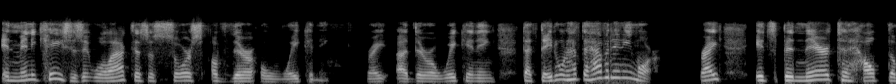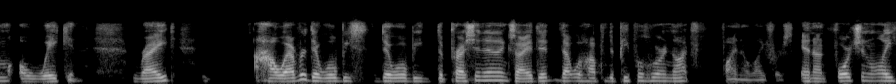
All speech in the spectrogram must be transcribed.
In many cases, it will act as a source of their awakening right? Uh, their awakening that they don't have to have it anymore right? It's been there to help them awaken, right? However, there will be there will be depression and anxiety that will happen to people who are not final lifers, and unfortunately,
